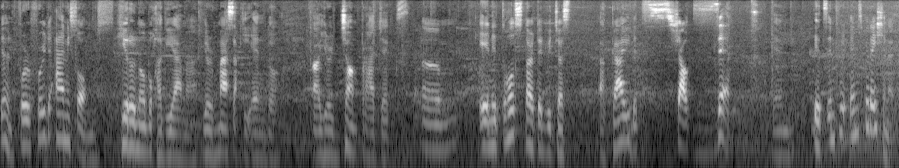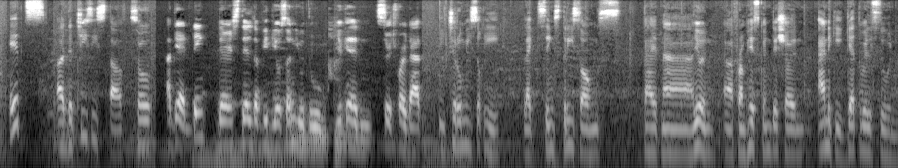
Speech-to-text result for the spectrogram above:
yun, for, for the anime songs. Hironobu Kageyama, your Masaki Endo, uh, your Jump projects. Um, and it all started with just a guy that shouts Z and it's inspirational. It's uh, the cheesy stuff. So again, think there's still the videos on YouTube. You can search for that. Ichiro Mizuki like sings three songs kahit na yun uh, from his condition Aniki get well soon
